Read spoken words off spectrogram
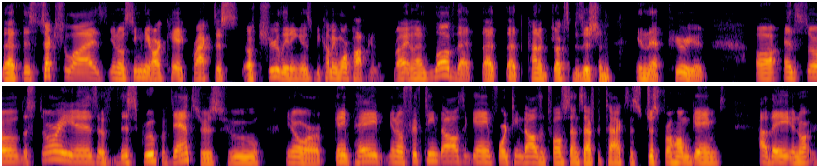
that this sexualized, you know, seemingly archaic practice of cheerleading is becoming more popular, right? And I love that that that kind of juxtaposition in that period. Uh, and so the story is of this group of dancers who you know, are getting paid, you know, $15 a game, $14.12 after taxes just for home games how they enor-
